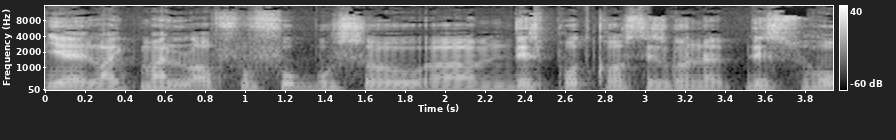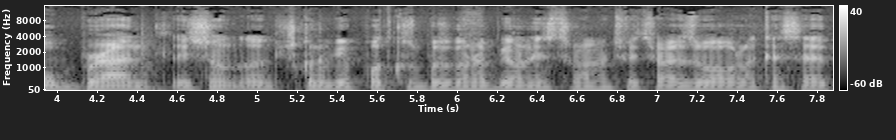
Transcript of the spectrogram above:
yeah, like my love for football. So um, this podcast is gonna, this whole brand, it's not just gonna be a podcast, but it's gonna be on Instagram and Twitter as well. Like I said,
